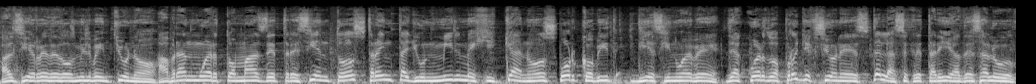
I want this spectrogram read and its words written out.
Al cierre de 2021 habrán muerto más de 331 mil mexicanos por COVID-19, de acuerdo a proyecciones de la Secretaría de Salud.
